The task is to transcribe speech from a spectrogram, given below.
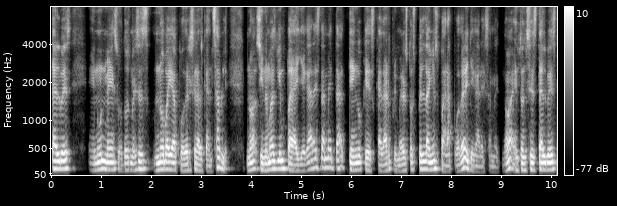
tal vez en un mes o dos meses no vaya a poder ser alcanzable, ¿no? Sino más bien para llegar a esta meta, tengo que escalar primero estos peldaños para poder llegar a esa meta, ¿no? Entonces, tal vez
